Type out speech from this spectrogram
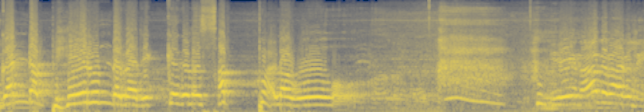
ಗಂಡ ಬೇರುಂಡದ ರೆಕ್ಕೆಗಳ ಸಪ್ಪಳವೋ. ಏನಾದರಾಗಲಿ?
